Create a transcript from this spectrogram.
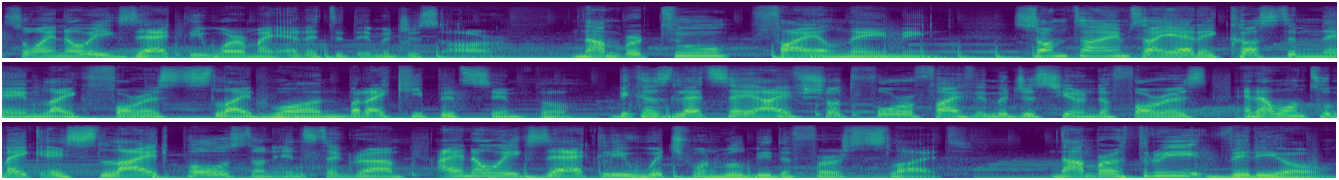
so I know exactly where my edited images are. Number 2. File naming. Sometimes I add a custom name like forest slide 1, but I keep it simple. Because let's say I've shot 4 or 5 images here in the forest and I want to make a slide post on Instagram, I know exactly which one will be the first slide. Number 3. Video.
